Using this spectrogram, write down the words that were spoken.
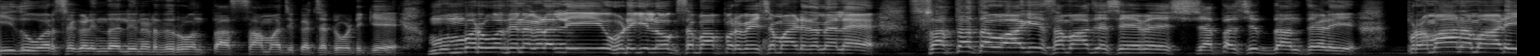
ಐದು ವರ್ಷಗಳಿಂದ ಅಲ್ಲಿ ನಡೆದಿರುವಂಥ ಸಾಮಾಜಿಕ ಚಟುವಟಿಕೆ ಮುಂಬರುವ ದಿನಗಳಲ್ಲಿ ಹುಡುಗಿ ಲೋಕಸಭಾ ಪ್ರವೇಶ ಮಾಡಿದ ಮೇಲೆ ಸತತವಾಗಿ ಸಮಾಜ ಸೇವೆ ಶತಸಿದ್ಧ ಅಂತೇಳಿ ಪ್ರಮಾಣ ಮಾಡಿ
